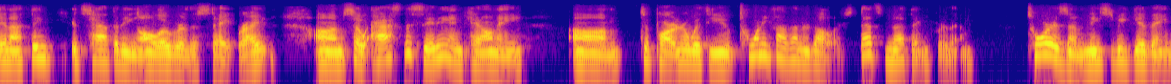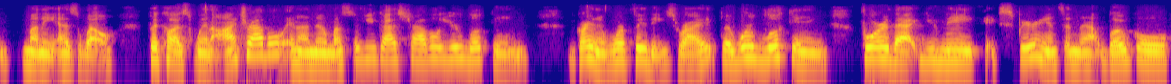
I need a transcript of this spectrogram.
and I think it's happening all over the state, right? Um, so ask the city and county um, to partner with you, $2,500. That's nothing for them tourism needs to be giving money as well. Because when I travel, and I know most of you guys travel, you're looking, granted, we're foodies, right? But we're looking for that unique experience in that local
